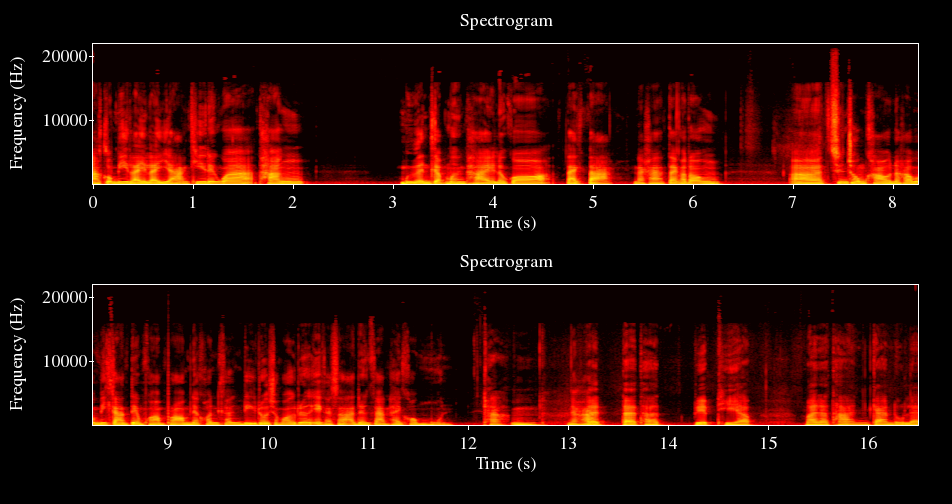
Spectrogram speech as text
อะก็มีหลาย ๆ อย่างที่เรียกว่าทั้ง เหมือนกับเมืองไทยแล้วก็แตกต่างนะคะ แต่ก็ต้องอาชื่นชมเขานะคะว่ามีการเตรียมความพร้อมเนี่ยค่อนข้างดีโดยเฉพาะเรื่องเอกสารเรื่องการให้ข้อมูลค่ะอืมนะคะแต่แต่ถ้าเปรียบเทียบมาตรฐานการดูแล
